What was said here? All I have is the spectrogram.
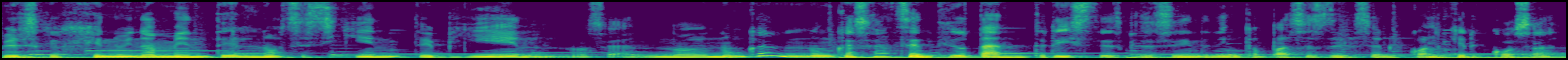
Pero es que genuinamente él no se siente bien. O sea, nunca, nunca se han sentido tan tristes que se sienten incapaces de hacer cualquier cosa.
